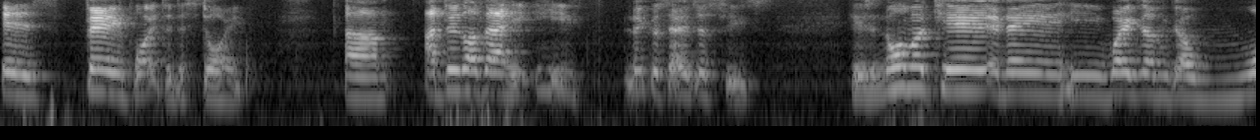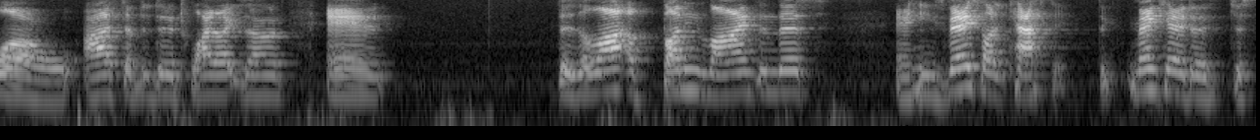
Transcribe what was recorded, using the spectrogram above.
is very important to the story. Um, I do love that he he's Nicholas said just he's he's a normal kid and then he wakes up and go whoa I stepped into the twilight zone and there's a lot of funny lines in this and he's very sarcastic. The main character is just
